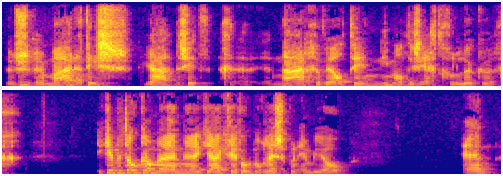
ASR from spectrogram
Dus, eh, maar het is, ja, er zit eh, naar geweld in. Niemand is echt gelukkig. Ik heb het ook aan mijn, eh, ja, ik geef ook nog les op een MBO. En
